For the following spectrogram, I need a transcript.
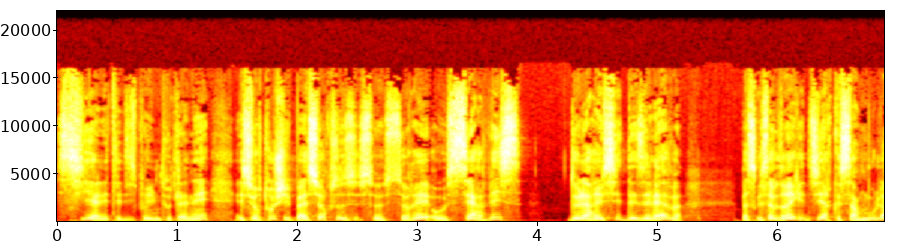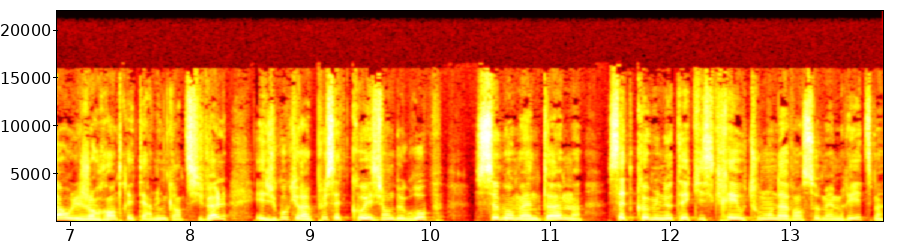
si elle était disponible toute l'année. Et surtout, je suis pas sûre que ce serait au service de la réussite des élèves parce que ça voudrait dire que c'est un moulin où les gens rentrent et terminent quand ils veulent, et du coup qu'il y aurait plus cette cohésion de groupe, ce momentum, cette communauté qui se crée où tout le monde avance au même rythme,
